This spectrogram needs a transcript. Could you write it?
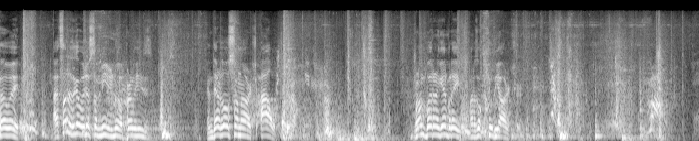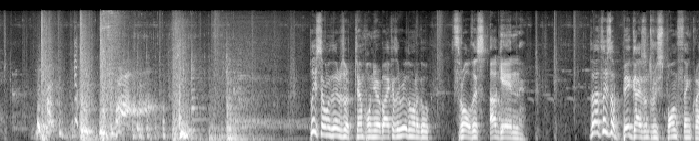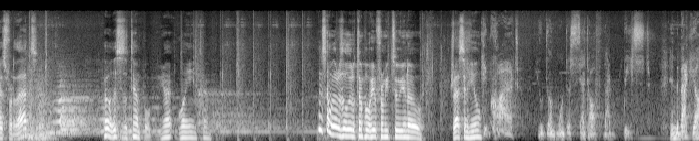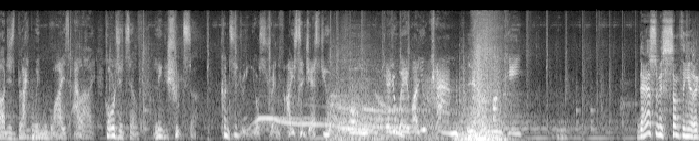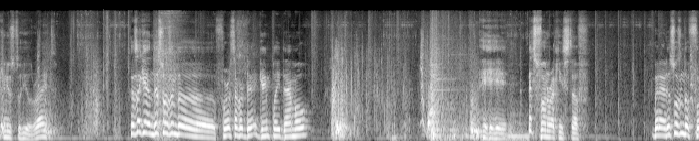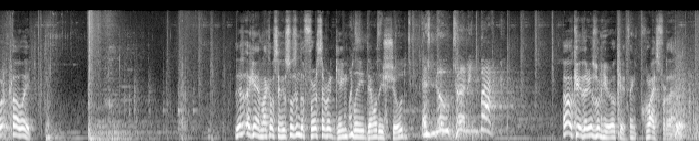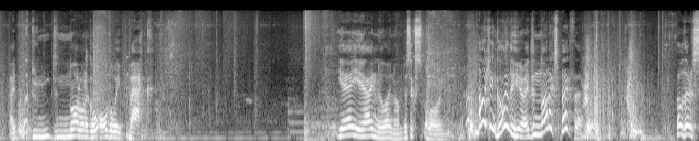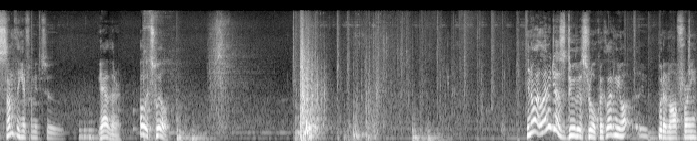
Oh wait, I thought this guy was just a mirror. No, apparently he's. And there's also an arch. Ow! Wrong button again, but hey, might as well kill the archer. Tell me there's a temple nearby, because I really want to go throw this again. Though at least the big guys don't respawn, thank Christ for that. Oh, this is a temple. Guan Temple. Please me there's a little temple here for me to, you know, rest and heal. Keep quiet. You don't want to set off that beast. In the backyard is Blackwind Guai's ally, calls itself Lingxuzi. Considering your strength, I suggest you get away while you can, little monkey. There has to be something here I can use to heal, right? Because again, this wasn't the first ever de gameplay demo. it's fun wrecking stuff. But uh, this wasn't the first. Oh, wait. This again, like I was saying, this wasn't the first ever gameplay demo they showed. There's no turning back. Okay, there is one here. Okay, thank Christ for that. I do, do not want to go all the way back. Yeah, yeah, I know, I know. I'm just exploring. Oh, I can go into here. I did not expect that. Oh, there's something here for me to gather. Oh, it's Will. You know what? Let me just do this real quick. Let me put an offering.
